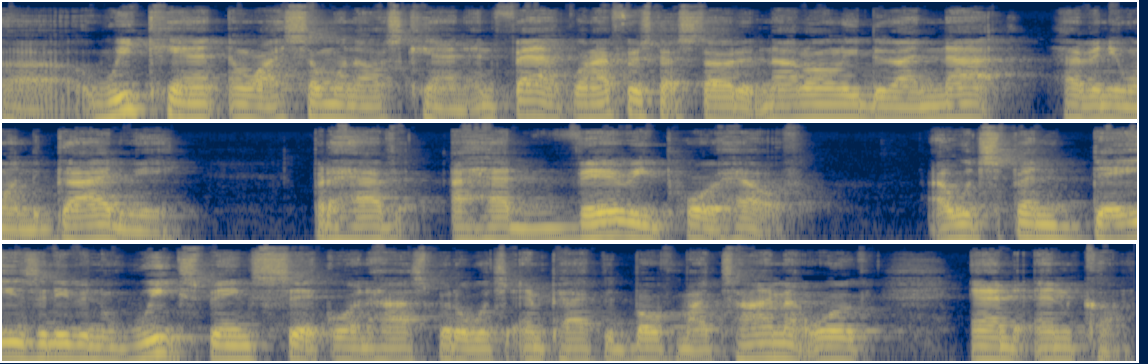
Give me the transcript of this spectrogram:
uh, we can't and why someone else can. In fact, when I first got started, not only did I not have anyone to guide me, but I have I had very poor health. I would spend days and even weeks being sick or in hospital, which impacted both my time at work and income.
